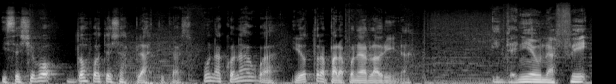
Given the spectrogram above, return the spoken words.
Y se llevó dos botellas plásticas, una con agua y otra para poner la orina. Y tenía una fe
